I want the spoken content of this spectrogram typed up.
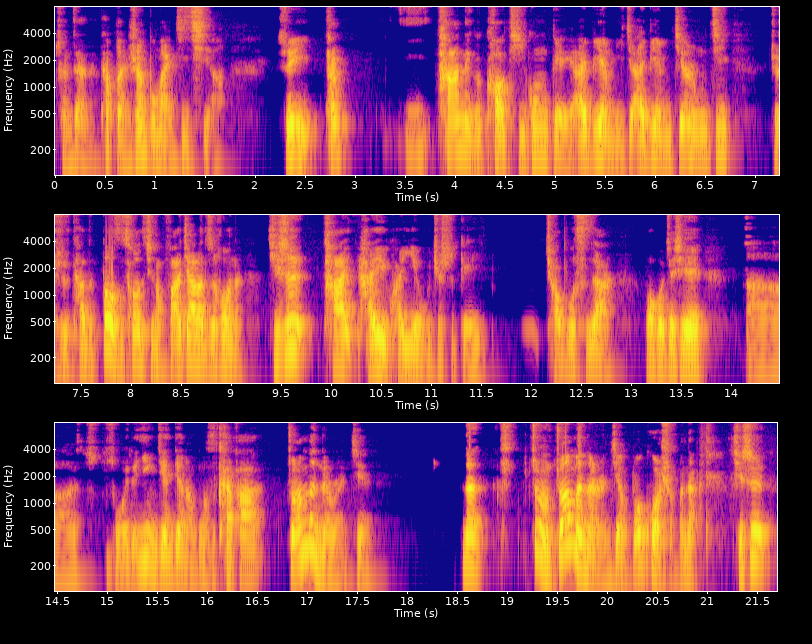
存在的，它本身不卖机器啊，所以它一它那个靠提供给 IBM 以及 IBM 兼容机，就是它的 DOS 操作系统发家了之后呢，其实它还有一块业务，就是给乔布斯啊，包括这些啊所谓的硬件电脑公司开发专门的软件。那这种专门的软件包括什么呢？其实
